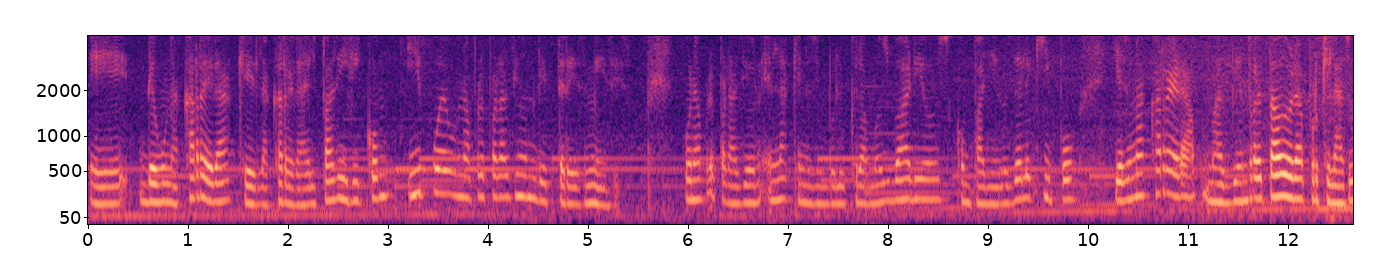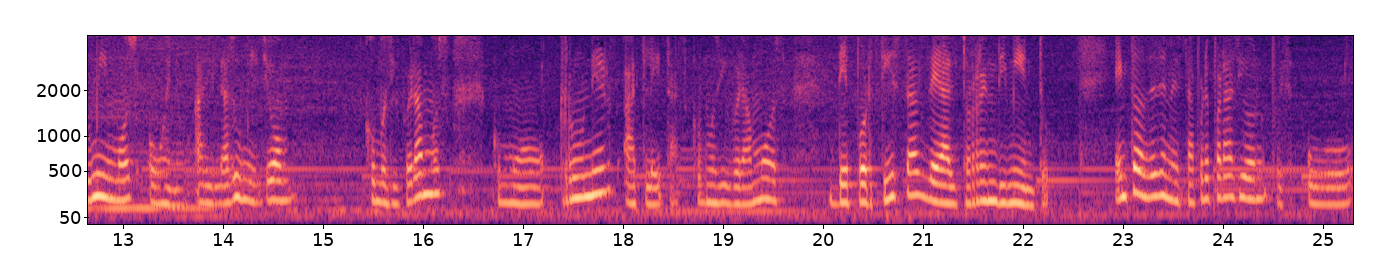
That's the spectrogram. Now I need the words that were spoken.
eh, de una carrera que es la carrera del Pacífico y fue una preparación de tres meses. Fue una preparación en la que nos involucramos varios compañeros del equipo y es una carrera más bien retadora porque la asumimos, o bueno, así la asumí yo, como si fuéramos como runners atletas, como si fuéramos deportistas de alto rendimiento. Entonces en esta preparación pues hubo,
